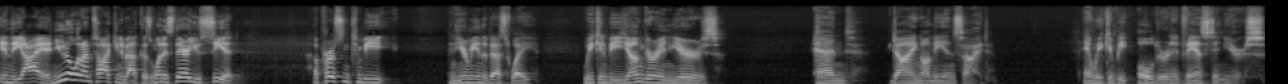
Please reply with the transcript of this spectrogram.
in the eye. And you know what I'm talking about because when it's there, you see it. A person can be, and hear me in the best way, we can be younger in years and dying on the inside. And we can be older and advanced in years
